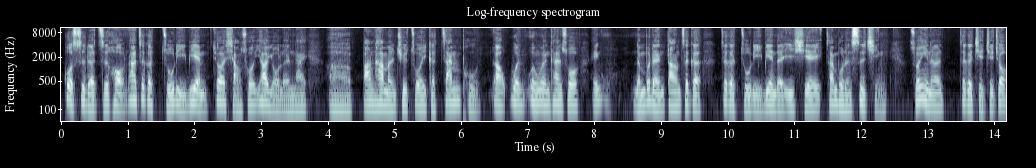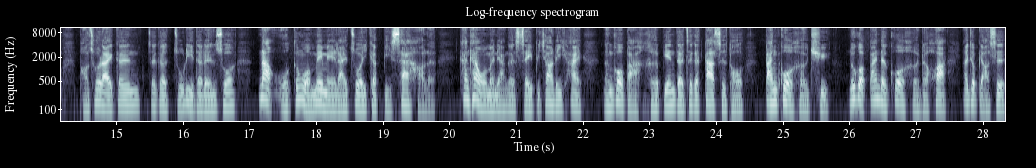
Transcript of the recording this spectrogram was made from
过世了之后，那这个族里面就要想说要有人来呃帮他们去做一个占卜，要问问问看说，诶，能不能当这个这个族里面的一些占卜的事情？所以呢，这个姐姐就跑出来跟这个族里的人说：“那我跟我妹妹来做一个比赛好了，看看我们两个谁比较厉害。”能够把河边的这个大石头搬过河去，如果搬得过河的话，那就表示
